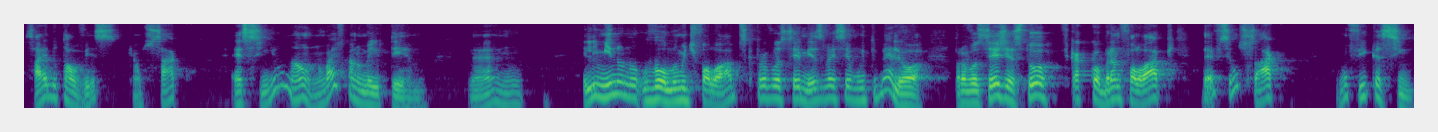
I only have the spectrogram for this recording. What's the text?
sai do talvez, que é um saco, é sim ou não, não vai ficar no meio termo. Né? Elimina o volume de follow-ups, que para você mesmo vai ser muito melhor. Para você, gestor, ficar cobrando follow-up deve ser um saco. Não fica assim.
